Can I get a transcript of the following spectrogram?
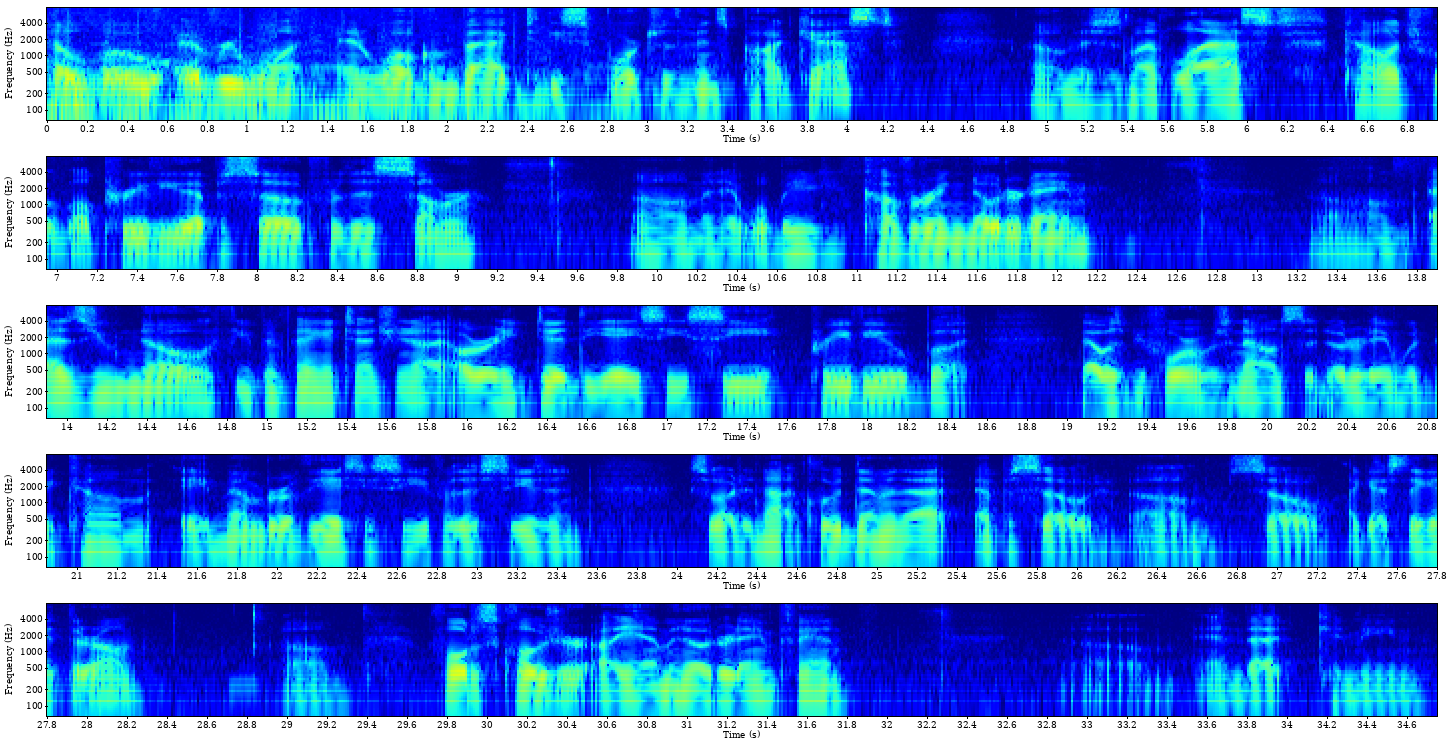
Hello, everyone, and welcome back to the Sports with Vince podcast. Um, this is my last college football preview episode for this summer, um, and it will be covering Notre Dame. Um, as you know, if you've been paying attention, I already did the ACC preview, but that was before it was announced that Notre Dame would become a member of the ACC for this season. So I did not include them in that episode. Um, so I guess they get their own. Um, full disclosure, I am a Notre Dame fan. Um, and that could mean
